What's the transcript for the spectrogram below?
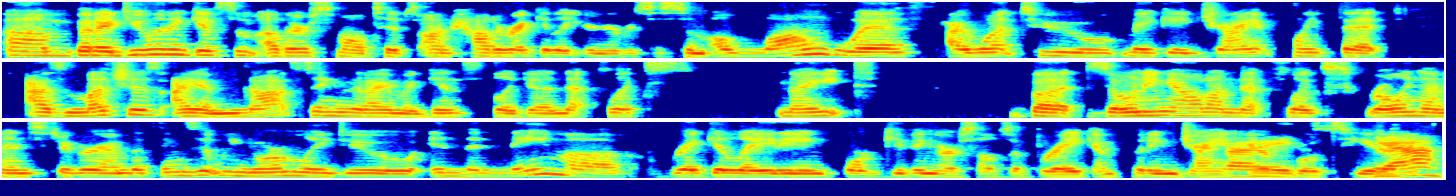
Um, but I do want to give some other small tips on how to regulate your nervous system, along with I want to make a giant point that as much as I am not saying that I'm against like a Netflix night, but zoning out on Netflix, scrolling on Instagram, the things that we normally do in the name of regulating or giving ourselves a break, I'm putting giant air quotes here, Yeah.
